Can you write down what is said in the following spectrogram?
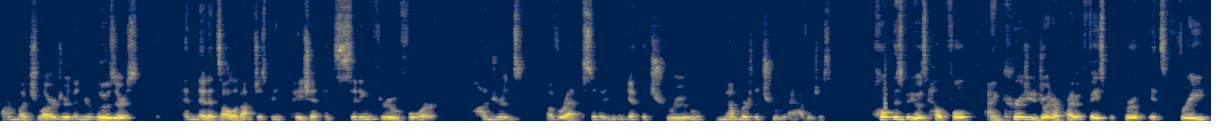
are much larger than your losers. And then it's all about just being patient and sitting through for hundreds of reps so that you can get the true numbers, the true averages. Hope this video is helpful. I encourage you to join our private Facebook group. It's free.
